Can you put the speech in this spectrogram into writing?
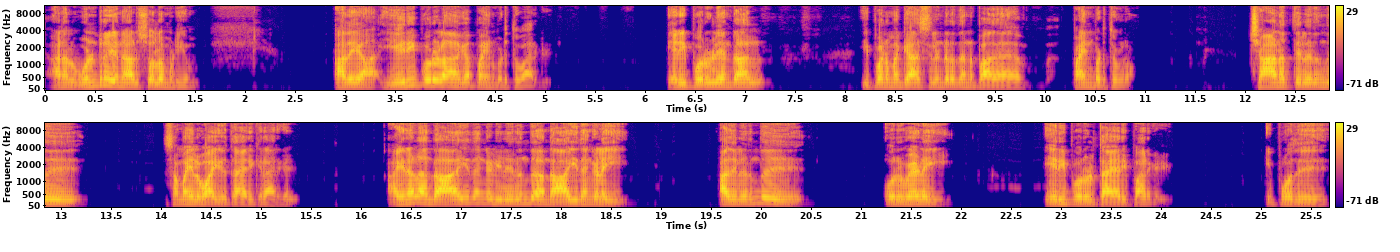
ஆனால் ஒன்று என்னால் சொல்ல முடியும். அதை எரிபொருளாக பயன்படுத்துவார்கள். எரிபொருள் என்றால் இப்போ நம்ம கேஸ் சிலிண்டரை தான் ப- பயன்படுத்துகிறோம். சாணத்திலிருந்து சமையல் வாயு தயாரிக்கிறார்கள். அதனால் அந்த ஆயுதங்களிலிருந்து அந்த ஆயுதங்களை அதிலிருந்து ஒருவேளை எரிபொருள் தயாரிப்பார்கள். இப்போது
